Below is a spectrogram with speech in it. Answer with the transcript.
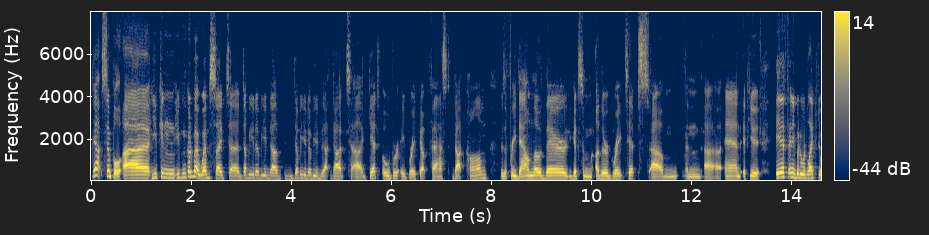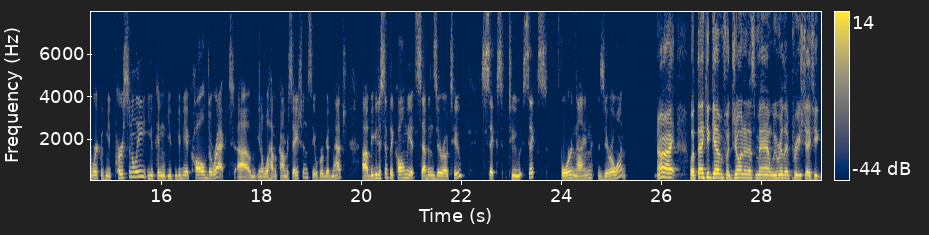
Yeah, simple. Uh, you can you can go to my website uh, www.getoverabreakupfast.com. There's a free download there. You get some other great tips. Um, and uh, and if you if anybody would like to work with me personally, you can you can give me a call direct. Um, you know, we'll have a conversation, see if we're a good match. Uh, but you can just simply call me at 702 626 4901. All right. Well, thank you, Kevin, for joining us, man. We really appreciate you.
